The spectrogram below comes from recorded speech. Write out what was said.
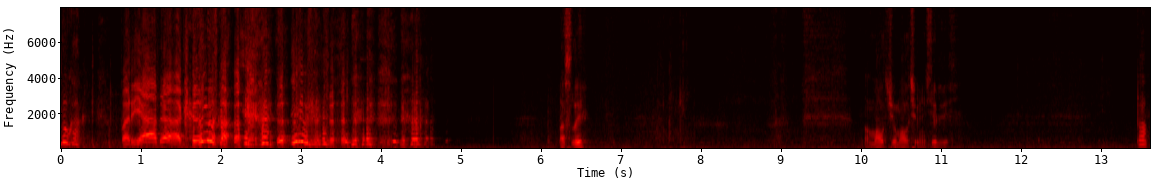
Ну как? Порядок. Послы? Ну, молчу, молчу, не сердись. Пап,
